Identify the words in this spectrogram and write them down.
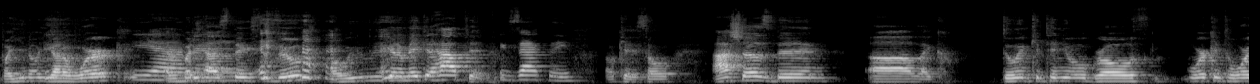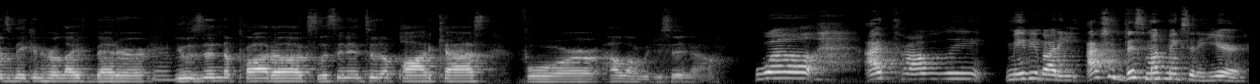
But you know, you gotta work. Yeah, Everybody has things to do. but we, we're gonna make it happen. Exactly. Okay, so Asha's been uh, like doing continual growth, working towards making her life better, Mm-hmm. using the products, listening to the podcast for how long would you say now? Well, I probably maybe about a actually this month makes it a year.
